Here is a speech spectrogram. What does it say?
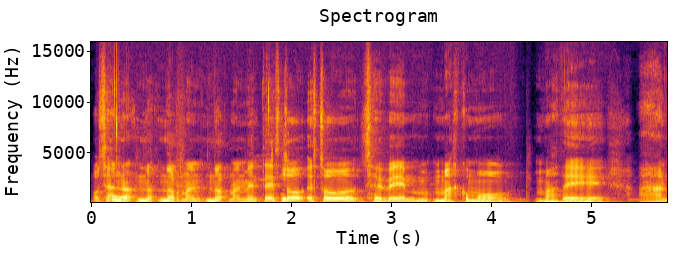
O sea, no- no- normal, normalmente esto, esto se ve más como más de ah,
